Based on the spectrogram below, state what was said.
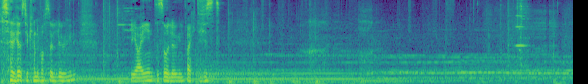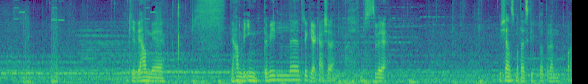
Seriöst, hur kan du vara så lugn? Jag är inte så lugn faktiskt. Okej, det är han med... Det är han vi inte vill eh, trigga kanske. Måste vi det? Det känns som att det här är skriptåtervänt bara.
